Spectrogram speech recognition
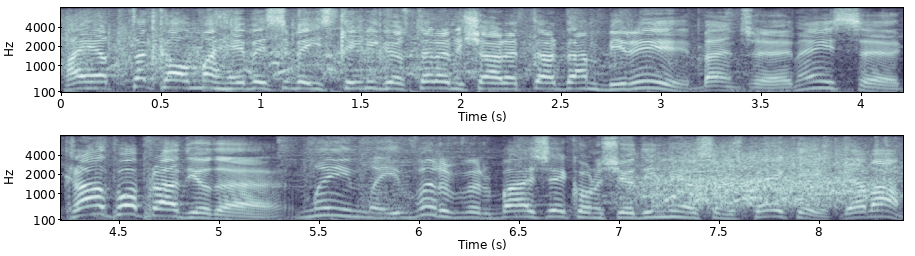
hayatta kalma hevesi ve isteğini gösteren işaretlerden biri bence. Neyse. Kral Pop Radyo'da mıy mıy vır vır Bay J konuşuyor dinliyorsunuz. Peki devam.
